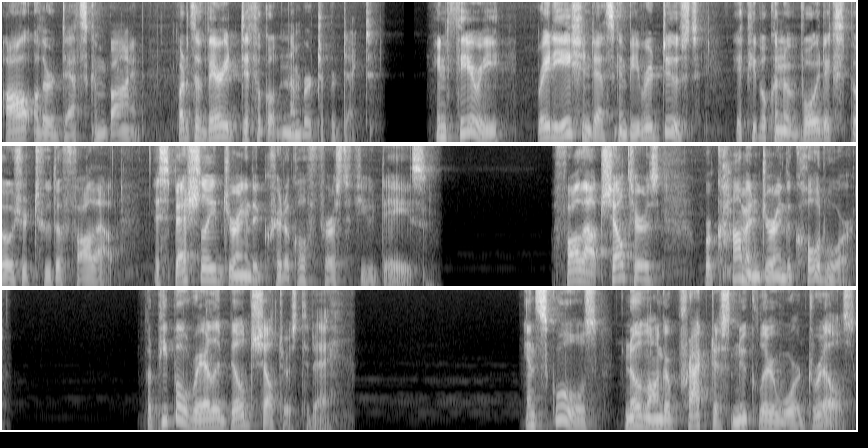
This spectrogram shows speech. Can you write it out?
all other deaths combined, but it's a very difficult number to predict. In theory, radiation deaths can be reduced if people can avoid exposure to the fallout, especially during the critical first few days. Fallout shelters were common during the Cold War, but people rarely build shelters today. And schools no longer practice nuclear war drills.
